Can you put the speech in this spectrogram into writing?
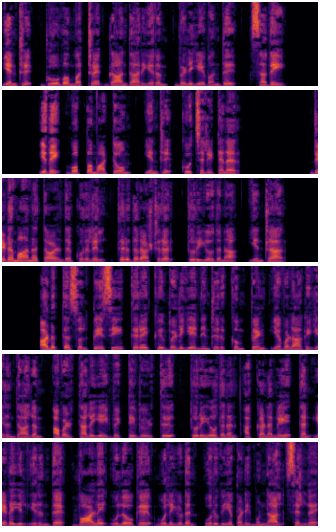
என்று கூவமற்ற காந்தாரியரும் வெளியே வந்து சதி. இதை ஒப்ப மாட்டோம் என்று கூச்சலிட்டனர். திடமான தாழ்ந்த குரலில் திருதராஷ்டிரர் துரியோதனா என்றார். அடுத்த சொல் பேசி திரைக்கு வெளியே நின்றிருக்கும் பெண் எவளாக இருந்தாலும் அவள் தலையை வெட்டி வீழ்த்து துரியோதனன் அக்கணமே தன் இடையில் இருந்த வாளை உலோக ஒலியுடன் உருவியபடி முன்னால் செல்ல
